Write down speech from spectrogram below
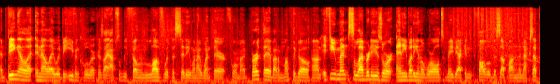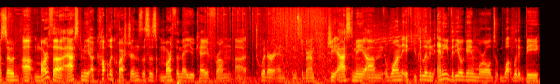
and being in LA, would be even cooler because I absolutely fell in love with the city when I went there for my birthday about a month ago. Um, if you meant celebrities or anybody in the world maybe I can follow this up on the next episode. Uh, Martha asked me a couple of questions. This is Martha May UK from uh, Twitter and Instagram. She asked me um, one if you could live in any video game world what would it be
